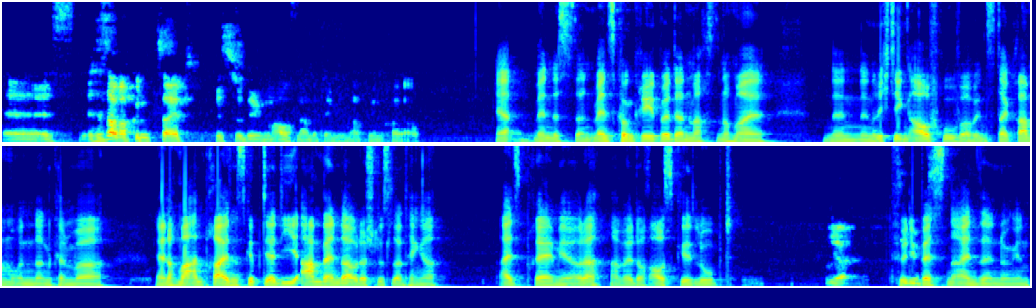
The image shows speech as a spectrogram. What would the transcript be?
äh, es, es ist auch noch genug Zeit bis zu dem Aufnahmetermin auf jeden Fall auch. Ja, wenn es dann, wenn es konkret wird, dann machst du nochmal einen, einen richtigen Aufruf auf Instagram und dann können wir ja nochmal anpreisen. Es gibt ja die Armbänder oder Schlüsselanhänger als Prämie, oder? Haben wir doch ausgelobt. Ja. Für die besten Einsendungen.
